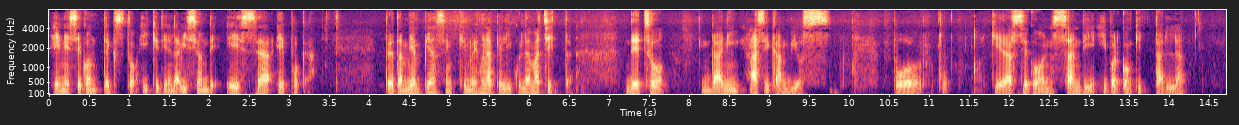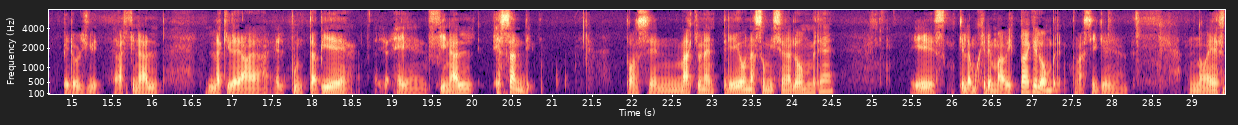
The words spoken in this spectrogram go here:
en ese contexto y que tiene la visión de esa época. Pero también piensen que no es una película machista. De hecho, Dani hace cambios por quedarse con Sandy y por conquistarla, pero al final la que da el puntapié eh, final es Sandy. Entonces, más que una entrega, una sumisión al hombre, es que la mujer es más avispada que el hombre. Así que no es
